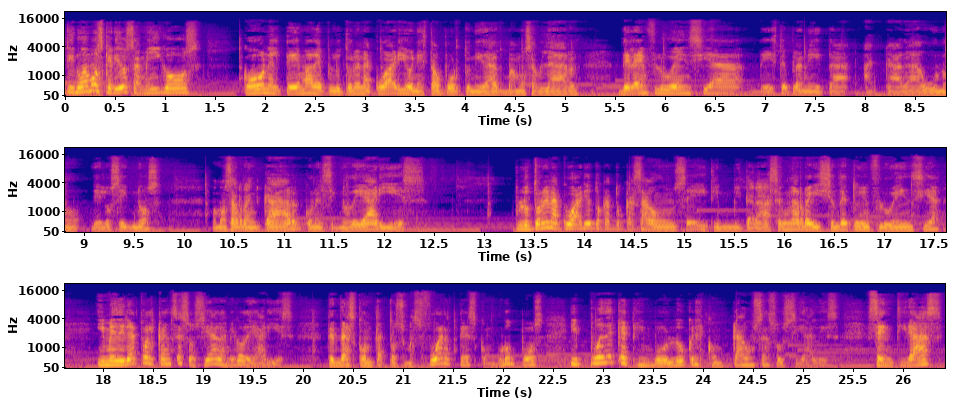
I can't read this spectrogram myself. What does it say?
Continuamos, queridos amigos, con el tema de Plutón en Acuario. En esta oportunidad vamos a hablar de la influencia de este planeta a cada uno de los signos. Vamos a arrancar con el signo de Aries. Plutón en Acuario toca tu casa 11 y te invitará a hacer una revisión de tu influencia y medirá tu alcance social, amigo de Aries. Tendrás contactos más fuertes con grupos y puede que te involucres con causas sociales. Sentirás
